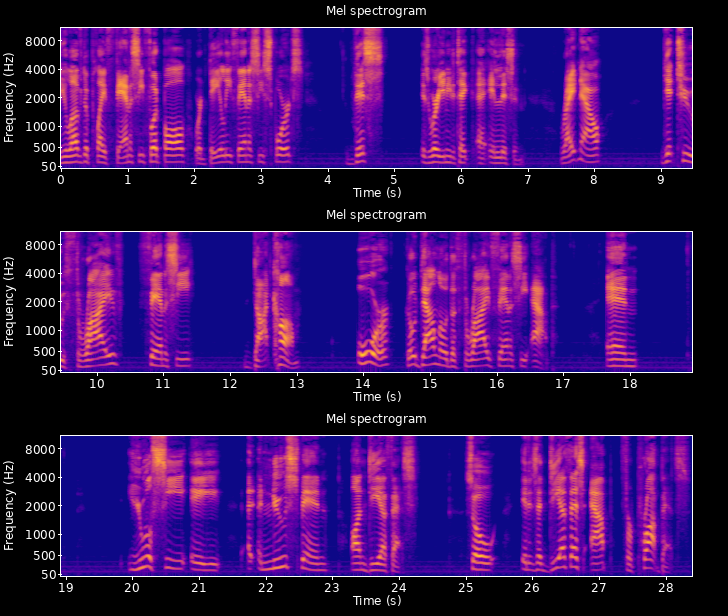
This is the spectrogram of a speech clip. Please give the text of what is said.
You love to play fantasy football or daily fantasy sports? This is where you need to take a, a listen. Right now, get to thrivefantasy.com or go download the Thrive Fantasy app and you will see a, a new spin on DFS. So it is a DFS app for prop bets.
